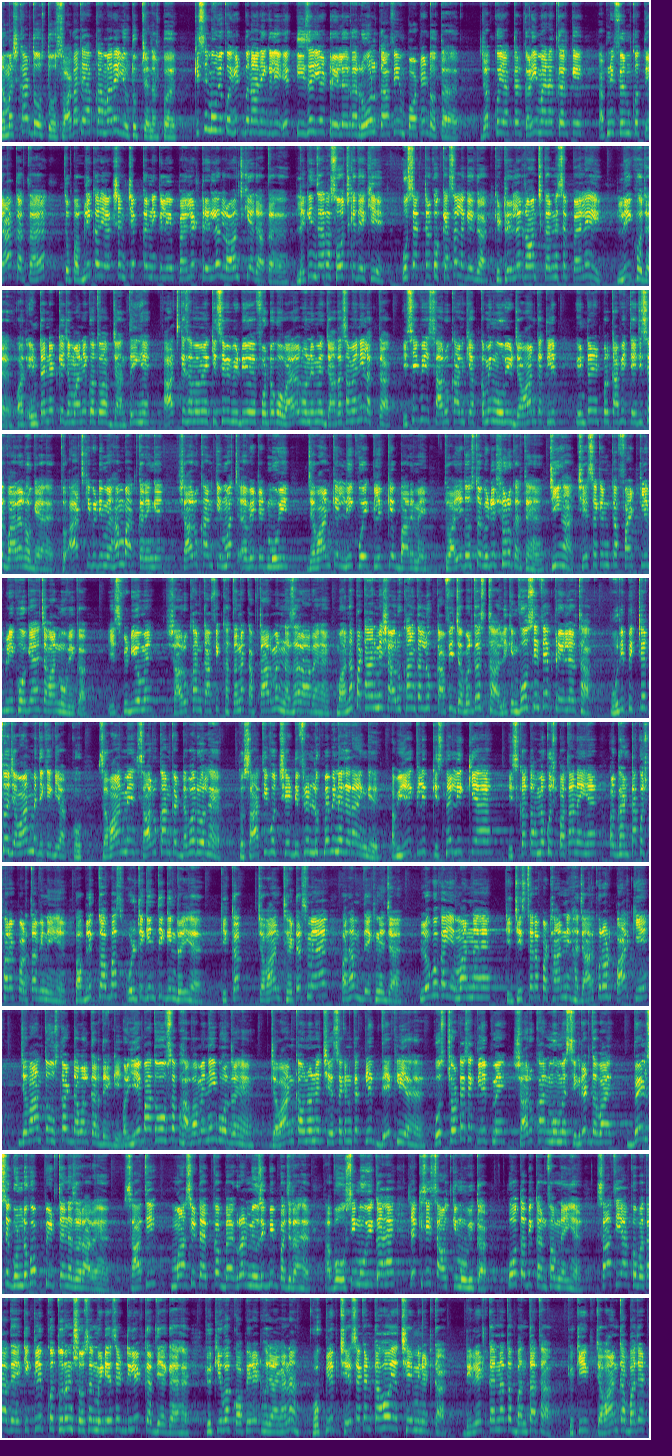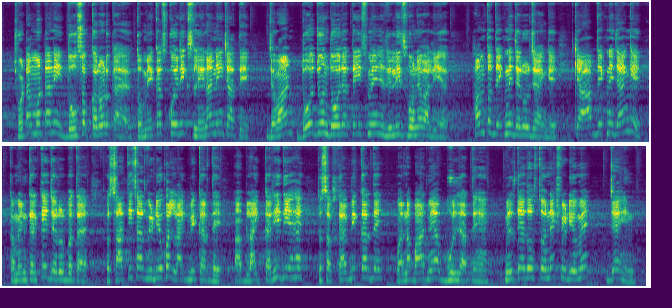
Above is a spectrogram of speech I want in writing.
नमस्कार दोस्तों, स्वागत है आपका हमारे YouTube चैनल पर। किसी मूवी को हिट बनाने के लिए एक टीजर या ट्रेलर का रोल काफ़ी इम्पोर्टेंट होता है। जब कोई एक्टर कड़ी मेहनत करके अपनी फ़िल्म को तैयार करता है तो पब्लिक का रिएक्शन चेक करने के लिए पहले ट्रेलर लॉन्च किया जाता है। लेकिन जरा सोच के देखिए, उस एक्टर को कैसा लगेगा कि ट्रेलर लॉन्च करने से पहले ही लीक हो जाए? और इंटरनेट के जमाने को तो आप जानते ही हैं, आज के समय में किसी भी वीडियो या फ़ोटो को वायरल होने में ज़्यादा समय नहीं लगता। इसी भी शाहरुख खान की अपकमिंग मूवी जवान का क्लिप इंटरनेट पर काफ़ी तेज़ी से वायरल हो गया है। तो आज की वीडियो में हम बात करेंगे शाहरुख खान की मच अवेटेड मूवी जवान के लीक हुए क्लिप के बारे में। तो आइए दोस्तों वीडियो शुरू करते हैं। जी हाँ छह सेकंड का फाइट क्लिप लीक हो गया है जवान मूवी का। इस वीडियो में शाहरुख खान काफ़ी खतरनाक अवतार में नज़र आ रहे हैं। माना पठान में शाहरुख खान का लुक काफ़ी ज़बरदस्त था, लेकिन वो सिर्फ़ एक ट्रेलर था। पूरी पिक्चर तो जवान में दिखेगी आपको। जवान में शाहरुख खान का डबल रोल है तो साथ ही वो छह डिफरेंट लुक में भी नज़र आएँगे। अब ये क्लिप किसने लीक किया है? इसका तो हमें कुछ पता नहीं है और घंटा कुछ फ़र्क पड़ता भी नहीं है। पब्लिक तो अब बस उल्टी गिनती गिन रही है कि कब जवान थिएटर्स में आए और हम देखने जाए। लोगों का ये मानना है कि जिस तरह पठान ने हज़ार करोड़ पार किए, जवान तो उसका डबल कर देगी। और ये बात वो सब हवा में नहीं बोल रहे हैं। जवान का उन्होंने छह सेकंड का क्लिप देख लिया है। उस छोटे से क्लिप में शाहरुख खान मुँह में सिगरेट दबाए, बेल्ट से गुंडों को पीटते नज़र आ रहे हैं। साथ ही मासी टाइप का बैकग्राउंड म्यूज़िक भी बज रहा है। अब वो उसी मूवी का है या किसी साउथ की मूवी का? वो तभी अभी कंफर्म नहीं है। साथ ही आपको बता दें कि क्लिप को तुरंत सोशल मीडिया से डिलीट कर दिया गया है, क्योंकि वह कॉपीराइट हो जाएगा ना। वो क्लिप छह सेकंड का हो या छह मिनट का। डिलीट करना तो बनता था, क्योंकि जवान का बजट छोटा मोटा नहीं 200 करोड़ का है तो मेकर्स कोई रिस्क लेना नहीं चाहते। जवान 2 जून 2023 में रिलीज़ होने वाली है। हम तो देखने ज़रूर जाएँगे। क्या आप देखने जाएँगे? कमेंट करके ज़रूर बताएँ। और साथ ही साथ वीडियो को लाइक भी कर दे। आप लाइक कर ही दिया है तो सब्सक्राइब भी कर दे, वरना बाद में आप भूल जाते हैं। मिलते हैं दोस्तों नेक्स्ट वीडियो में। जय हिंद।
